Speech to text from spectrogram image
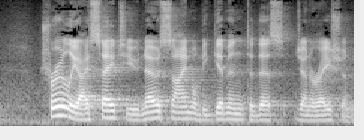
Truly, I say to you, no sign will be given to this generation.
